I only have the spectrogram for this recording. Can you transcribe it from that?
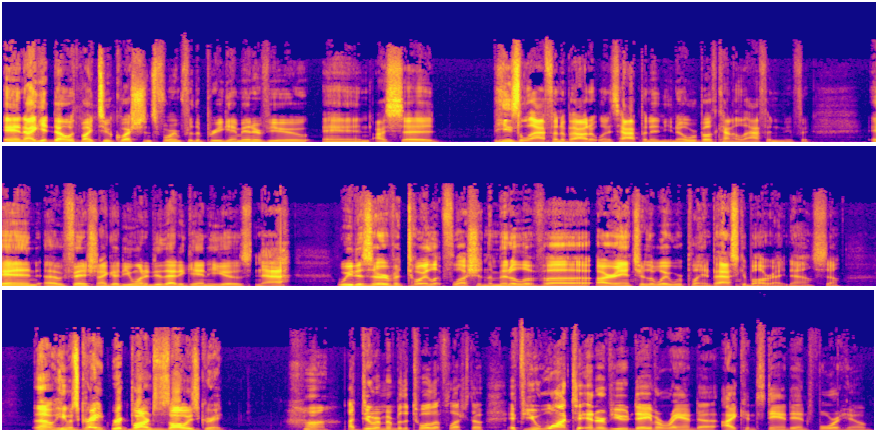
and I get done with my two questions for him for the pregame interview, and I said, he's laughing about it when it's happening. You know, we're both kind of laughing. And uh, we finished, and I go, "Do you want to do that again?" He goes, "Nah, we deserve a toilet flush in the middle of uh, our answer the way we're playing basketball right now." So, no, he was great. Rick Barnes was always great. Huh. I do remember the toilet flush, though. If you want to interview Dave Aranda, I can stand in for him.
